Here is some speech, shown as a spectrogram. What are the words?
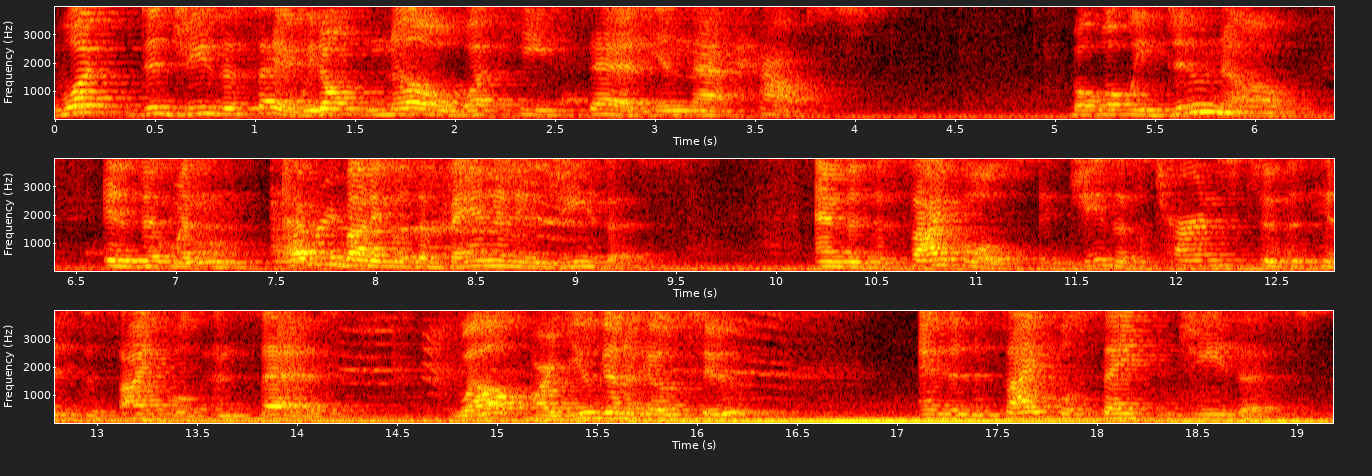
what did Jesus say? We don't know what he said in that house. But what we do know is that when everybody was abandoning Jesus and the disciples, Jesus turns to the, his disciples and says, Well, are you going to go too? And the disciples say to Jesus,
